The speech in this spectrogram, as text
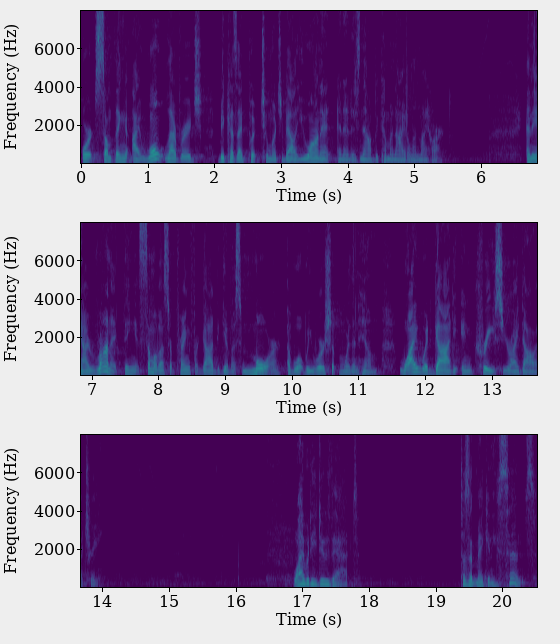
or it's something I won't leverage because I put too much value on it and it has now become an idol in my heart. And the ironic thing is, some of us are praying for God to give us more of what we worship more than Him. Why would God increase your idolatry? Why would He do that? Doesn't make any sense.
